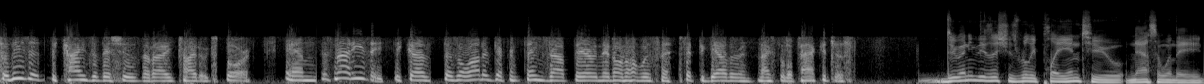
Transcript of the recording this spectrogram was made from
So these are the kinds of issues that I try to explore. And it's not easy because there's a lot of different things out there and they don't always fit together in nice little packages. Do any of these issues really play into NASA when they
